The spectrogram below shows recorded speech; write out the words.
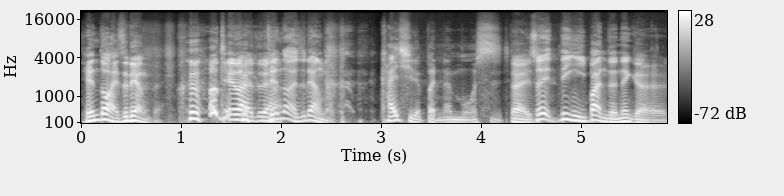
天都还是亮的，天都还是亮，天都还是亮的，开启了本能模式。对，所以另一半的那个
